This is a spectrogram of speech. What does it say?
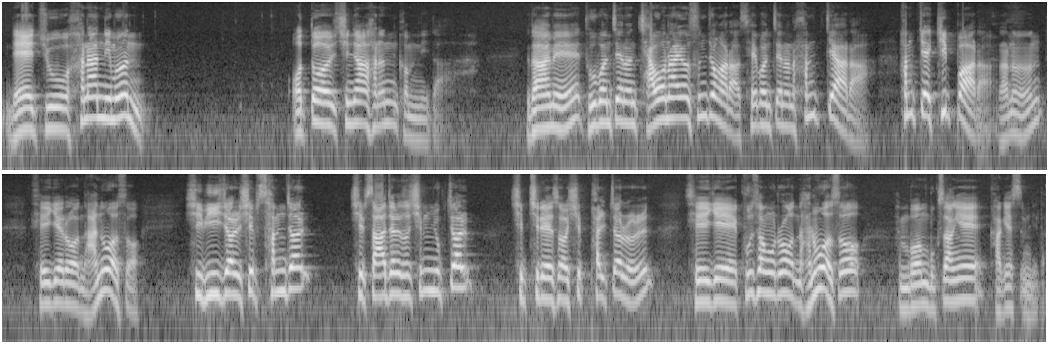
내 주 하나님은 어떠시냐 하는 겁니다. 그 다음에 두 번째는 자원하여 순종하라. 세 번째는 함께하라. 함께 기뻐하라. 라는 세 개로 나누어서 12절, 13절, 14절에서 16절, 17에서 18절을 세 개의 구성으로 나누어서 한번 묵상해 가겠습니다.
